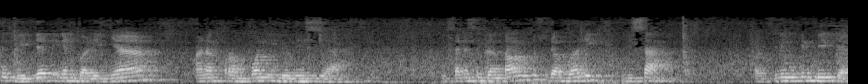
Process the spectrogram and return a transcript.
itu beda dengan baliknya anak perempuan Indonesia. Misalnya 9 tahun itu sudah balik bisa. Kalau sini mungkin beda,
